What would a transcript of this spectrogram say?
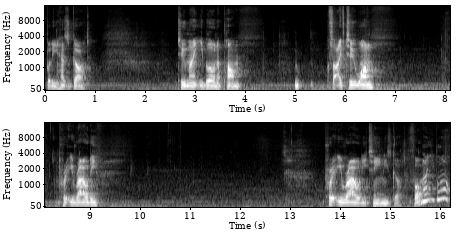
but he has got two mighty blow and a Pom. Five, two, one. Pretty rowdy. Pretty rowdy team he's got. Four mighty blow.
